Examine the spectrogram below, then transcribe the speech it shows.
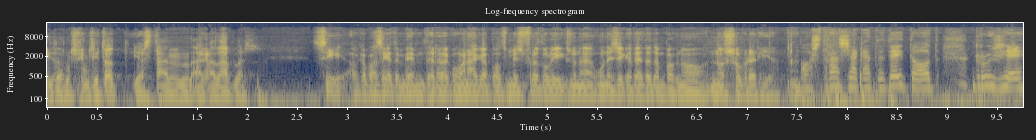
i doncs, fins i tot hi estan agradables. Sí, el que passa que també hem de recomanar que pels més fredolics una, una jaqueteta tampoc no, no sobraria. Eh? Ostres, jaqueteta i tot. Roger,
